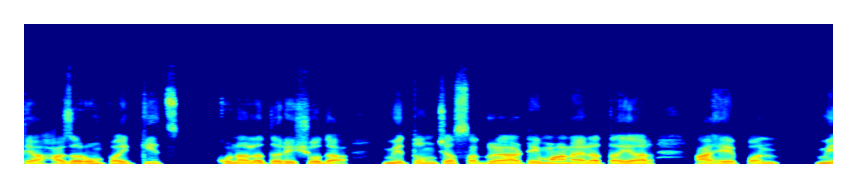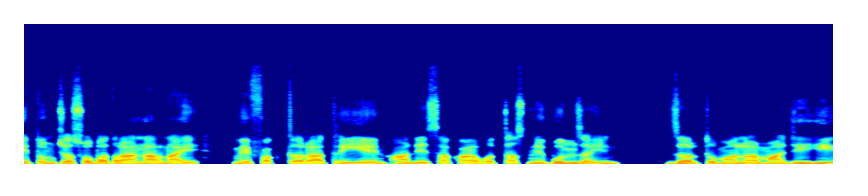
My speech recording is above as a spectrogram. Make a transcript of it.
त्या हजारोंपैकीच कुणाला तरी शोधा. मी तुमच्या सगळ्या अटी मानायला तयार आहे पण मी तुमच्यासोबत राहणार नाही. मी फक्त रात्री येईन आणि सकाळ होताच निघून जाईन. जर तुम्हाला माझी ही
